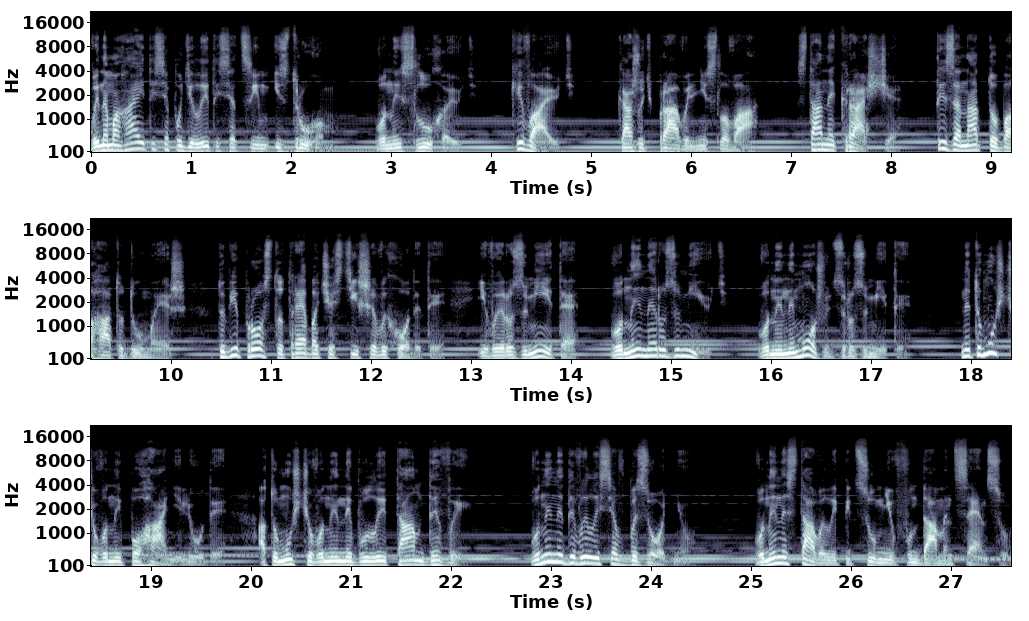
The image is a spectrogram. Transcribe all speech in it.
Ви намагаєтеся поділитися цим із другом. Вони слухають, кивають, кажуть правильні слова. Стане краще. Ти занадто багато думаєш. Тобі просто треба частіше виходити. І ви розумієте, вони не розуміють, вони не можуть зрозуміти. Не тому, що вони погані люди, а тому, що вони не були там, де ви. Вони не дивилися в безодню. Вони не ставили під сумнів фундамент сенсу.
